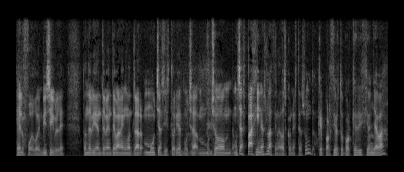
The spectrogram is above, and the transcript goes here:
El Fuego Invisible, donde evidentemente van a encontrar muchas historias, mucha, mucho, muchas páginas relacionadas con este asunto. Que por cierto, ¿por qué edición ya va?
